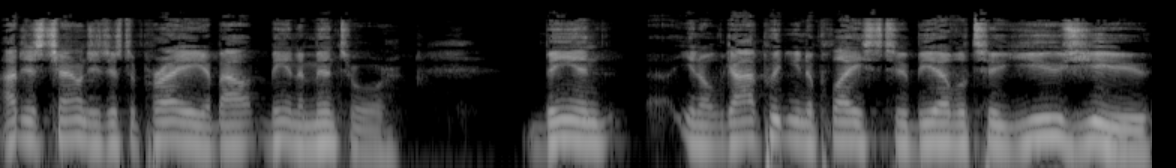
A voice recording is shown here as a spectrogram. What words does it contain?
I just challenge you just to pray about being a mentor, being, you know, God putting you in a place to be able to use you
